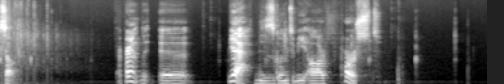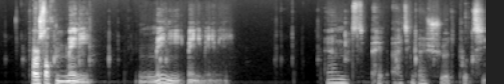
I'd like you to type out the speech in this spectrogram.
So, apparently, uh, yeah, this is going to be our first. First of many, many, many, many, many. And I, I think I should put you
